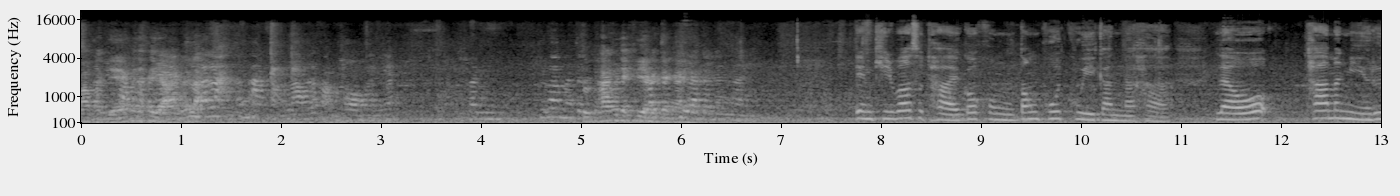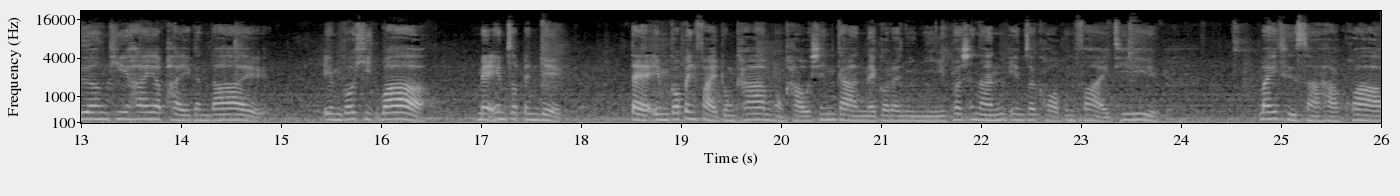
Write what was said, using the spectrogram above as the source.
วามขัดแย้งมันจะขยายนั่นแหละแล้วหลังทั้งทางฝั่งเราและฝั่งกองอะไรเงี้ยมันคิดว่ามันจะสุดท้ายมันจะเคลียร์กันยังไงมัจะเคลียร์กันยังไงเอ็มคิดว่าสุดท้ายก็คงต้องพูดคุยกันนะคะ แล้วถ้ามันมีเรื่องที่ให้อภัยกันได้ เอ็มก็คิดว่าแม้เอ็มจะเป็นเด็ก แต่เอ็มก็เป็นฝ่ายตรงข้ามของเขาเช่นกันในกรณีนี้ เพราะฉะนั้นเอ็มจะขอเป็นฝ่ายที่ ไม่ถือสาหาความ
